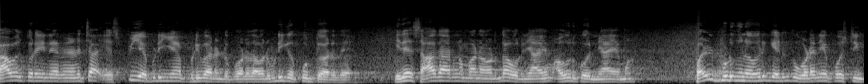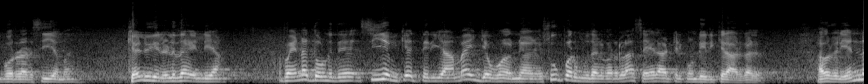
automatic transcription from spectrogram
காவல்துறையினர் நினச்சா எஸ்பி எப்படிங்க இப்படி வாரண்ட் போகிறது அவர் எப்படிங்க கூப்பிட்டு வர்றது? இதே சாதாரணமானவர் தான் ஒரு நியாயம் அவருக்கு ஒரு நியாயமா? பல் பிடுங்கினவருக்கு எதுக்கு உடனே போஸ்டிங் போடுறாரு சிஎம் கேள்விகள் எழுதா இல்லையா? அப்போ என்ன தோணுது? சிஎம்கே தெரியாமல் இங்கே சூப்பர் முதல்வரெல்லாம் செயலாற்றி கொண்டு இருக்கிறார்கள் அவர்கள் என்ன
